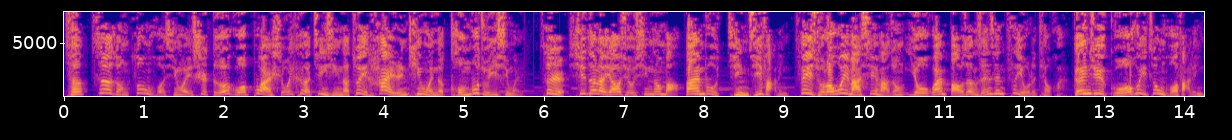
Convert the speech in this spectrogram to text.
称这种纵火行为是德国布尔什维克进行的最骇人听闻的恐怖主义行为。次日，希特勒要求新登堡颁布紧急法令，废除了魏玛宪法中有关保证人身自由的条款。根据国会纵火法令，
